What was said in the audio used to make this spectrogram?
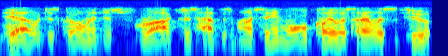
yeah, I would just go in, just rock, just have this, my same old playlist that I listen to,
